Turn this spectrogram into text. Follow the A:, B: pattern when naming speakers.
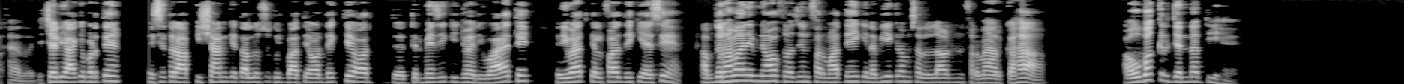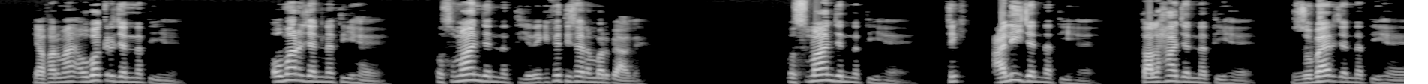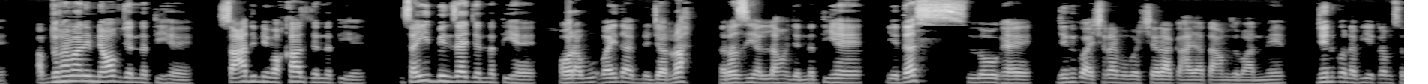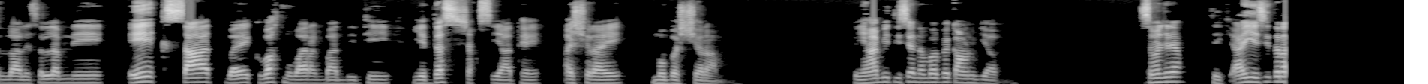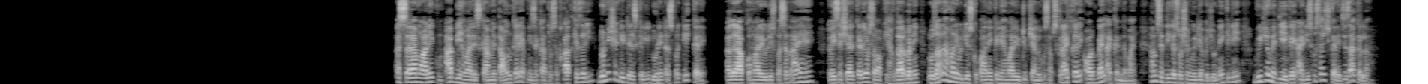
A: ख्याल रखें। चलिए आगे बढ़ते हैं। इसी तरह आपकी शान के ताल्लुक से कुछ बातें और देखते हैं और तिरमेजी की जो है रिवायत है, रिवायत के अल्फाज देखिए ऐसे हैं। अब्दुलरहमान इबन औफ रजीन फरमाते हैं कि नबी अकरम सल्लल्लाहु अलैहि वसल्लम फरमाया और कहा अबुबकर जन्नती है। क्या फरमाया? अबुबकर जन्नती है। उमर जन्नती है। उस्मान जन्नती है। देखिए फिर तीसरे नंबर पे आ गए। उस्मान जन्नती है। ठीक? अली जन्नती है। तलहा जन्नती है। जुबैर जन्नती है। अब्दुलरहमान इबन औफ जन्नती है, साद इबन वक़ास जन्नती है, सईद बिन जैद जन्नती है और अबू वैदा इबन जर्राह रज़ी अल्लाह जन्नती है। ये दस लोग हैं जिनको अशरा मुबशरा कहा जाता है आम जबान में, जिनको नबी अकरम वसल्लम ने एक साथ बैक वक्त मुबारकबाद दी थी। ये दस शख्सियात है अशरा मुबशरा तो यहाँ भी तीसरे नंबर पे काउंट किया आपने। समझ रहे आप? ठीक है आइए इसी तरह
B: वालेकुम आप भी हमारे इस काम में करें, अपनी ज़कात सकात के ज़रिए। डोनेशन डिटेल्स के लिए डोनेट पर क्लिक करें। अगर आपको हमारे वीडियो पसंद आए हैं तो इसे शेयर करें और सबके हकदार बने। रोज़ाना हमारे वीडियो को पाने के लिए हमारे यूट्यूब चैनल को सब्सक्राइब करें और बेल आइकन दबाएँ। हमसे दीगर सोशल मीडिया पर जुड़ने के लिए वीडियो में दिए गए आईडी को सर्च करें। जजाकल्लाह।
